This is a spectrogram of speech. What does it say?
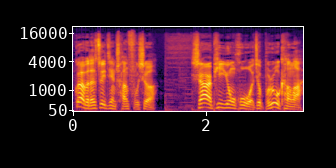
怪不得最近传辐射，十二 P 用户就不入坑了。”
